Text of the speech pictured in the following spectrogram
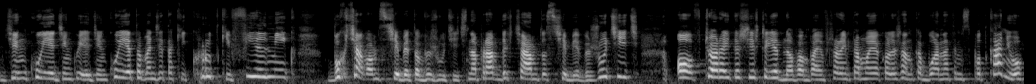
Dziękuję, dziękuję, dziękuję. To będzie taki krótki filmik, bo chciałam z siebie to wyrzucić. Naprawdę chciałam to z siebie wyrzucić. O, wczoraj też jeszcze jedno Wam powiem. Wczoraj ta moja koleżanka była na tym spotkaniu,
